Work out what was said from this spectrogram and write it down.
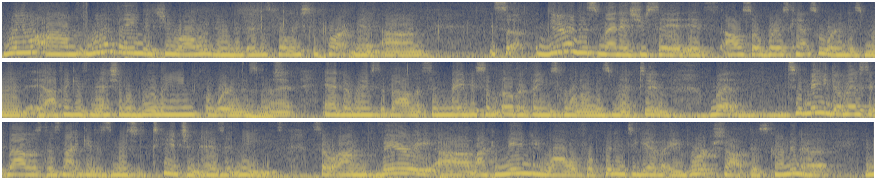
Well, um, one thing that you all are doing, the Douglas Police Department, um, so during this month, as you said, it's also Breast Cancer Awareness Month. I think it's National Bullying Awareness. Month and domestic violence, and maybe some other things going on this month too. But to me, domestic violence does not get as much attention as it needs. So I'm very, um, I commend you all for putting together a workshop that's coming up. And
